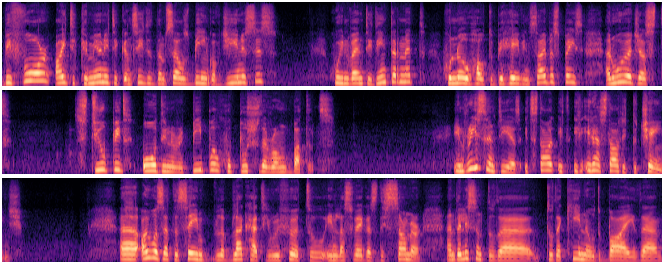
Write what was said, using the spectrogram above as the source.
Before, IT community considered themselves being of geniuses who invented internet, who know how to behave in cyberspace, and we were just stupid, ordinary people who push the wrong buttons. In recent years, it, start, it, it has started to change. Uh, I was at the same Black Hat you referred to in Las Vegas this summer, and I listened to the, to the keynote by the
